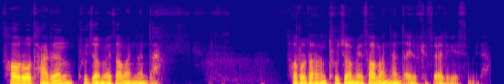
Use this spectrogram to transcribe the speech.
서로 다른 두 점에서 만난다. 서로 다른 두 점에서 만난다. 이렇게 써야 되겠습니다.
